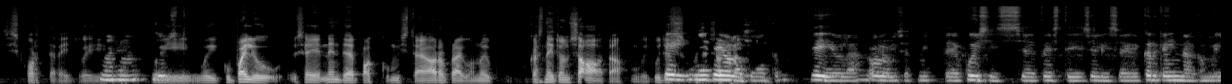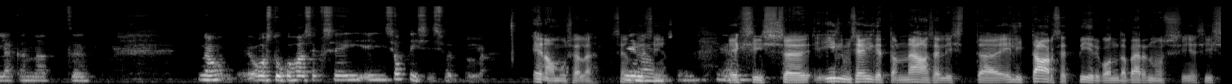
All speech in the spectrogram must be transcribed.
siis kortereid või mm, -hmm, või, või kui palju see nende pakkumiste arv praegu on, kas neid on saada või kuidas? ei, neid ei ole saada, ei ole oluliselt mitte, kui siis tõesti sellise kõrge hinnaga, millega nad no ostukohaseks ei, ei sobi siis võib-olla enamusele, see on tõsi. ehk siis äh, ilmselgelt on näha sellist äh, elitaarset piirkonda Pärnus ja siis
